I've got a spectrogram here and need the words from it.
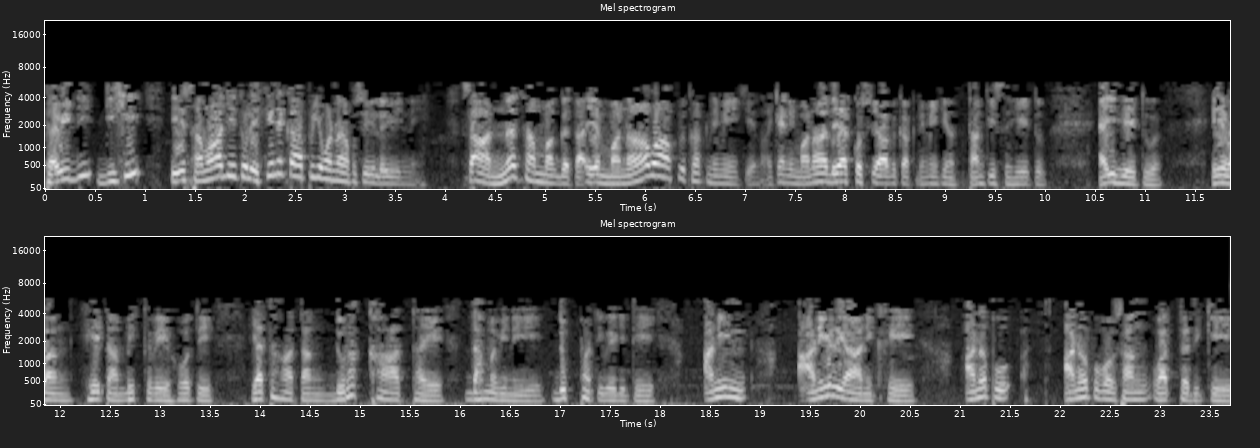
පැවිදි ගිහි ඒ සමාජය තුළ එකිනෙකා ප්‍රියමනාප සීලියෝ ඉන්නේ. සාන්න සම්මග්ගතා. එය මනාව ආපු එකක් නෙමෙයි කියනවා. ඒ කියන්නේ මනා දෙයක් ඔස්සේ ආපු එකක් නෙමෙයි කියන තංකිස්ස හේතු. ඇයි හේතුව? එවං හේතම් භික්කවේ හෝති යතහතං දුරක්ඛාතයේ ධම්මවිනී දුප්පටි වේදිතේ අනින් අනිර්යානිකේ අනපු අනපවසං වත්තතිකේ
